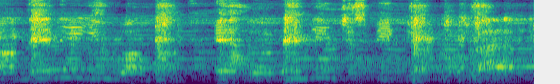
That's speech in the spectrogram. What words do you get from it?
are many, you are one. Ever ending, just begun. Alright,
